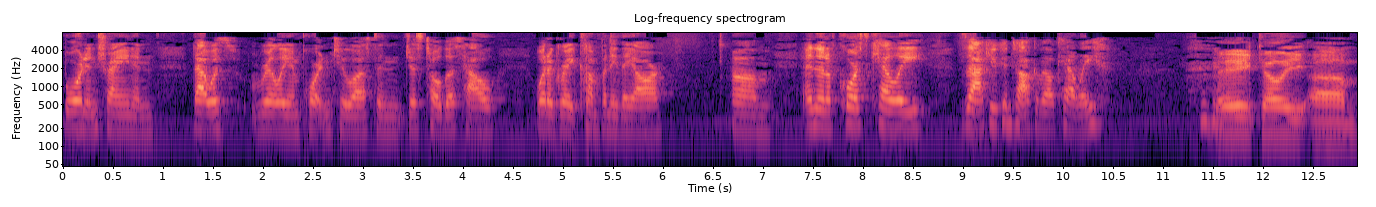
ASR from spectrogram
board and train, and that was really important to us, and just told us how what a great company they are. Um, and then of course Kelly, Zach, you can talk about Kelly. hey Kelly, um,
